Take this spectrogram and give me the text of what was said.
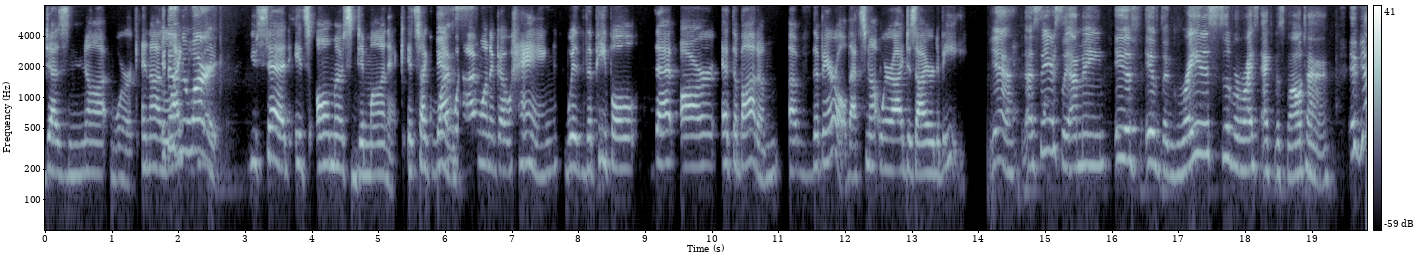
does not work. And I it like doesn't work you said it's almost demonic. It's like, why yes. would I want to go hang with the people that are at the bottom of the barrel? That's not where I desire to be. Yeah, uh, seriously. I mean, if if the greatest civil rights activist of all time, if y'all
